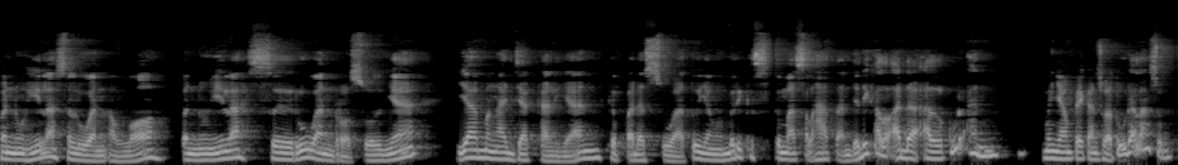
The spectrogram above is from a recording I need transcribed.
penuhilah seruan Allah, penuhilah seruan Rasulnya yang mengajak kalian kepada sesuatu yang memberi kemaslahatan. Jadi kalau ada Al-Quran menyampaikan sesuatu, udah langsung.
